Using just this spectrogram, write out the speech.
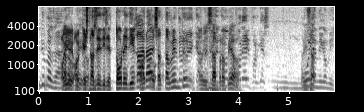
¿qué pasa? Oye, Claro, hoy que estás de director de Digara, o- exactamente. Hoy se ha apropiado. Por él porque es Hoy muy amigo mío.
